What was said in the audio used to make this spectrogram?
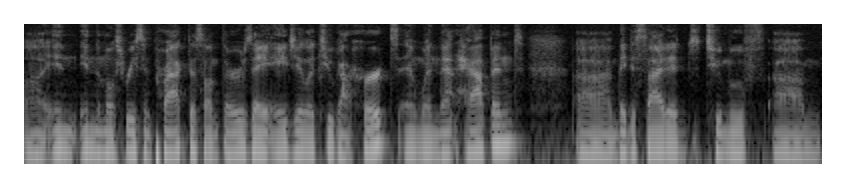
Uh, in in the most recent practice on Thursday, AJ Latu got hurt, and when that happened, Uh, they decided to move um,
